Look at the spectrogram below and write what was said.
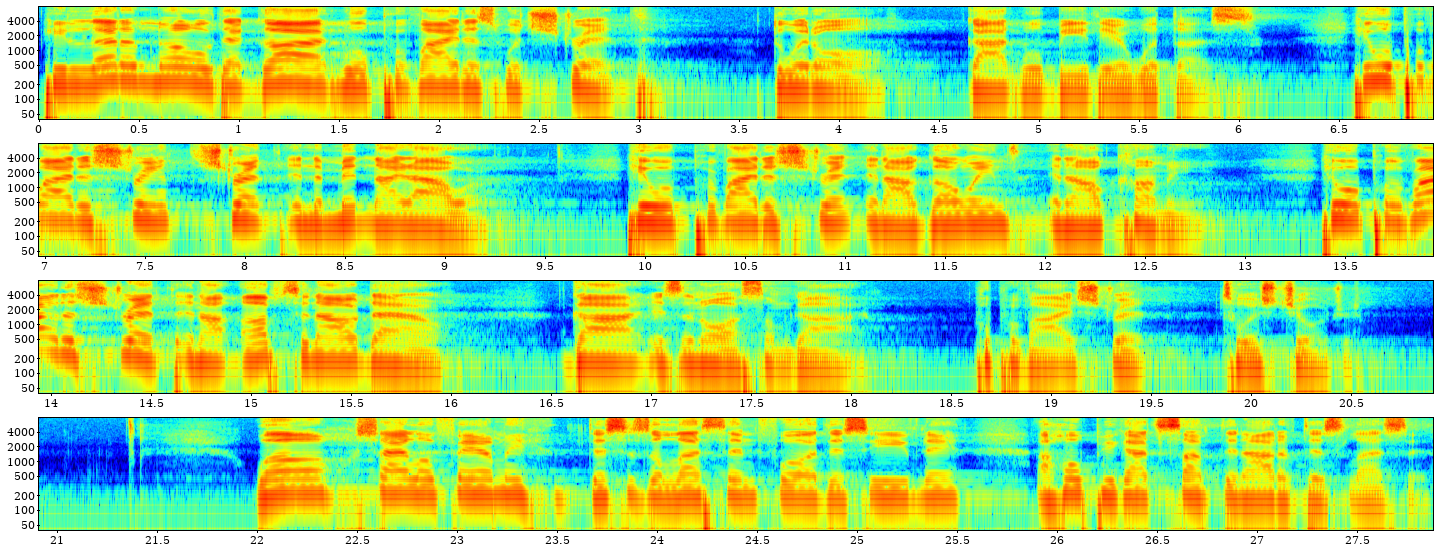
He let him know that God will provide us with strength through it all. God will be there with us. He will provide us strength, strength in the midnight hour. He will provide us strength in our goings and our coming. He will provide us strength in our ups and our downs. God is an awesome God who provides strength to his children. Well, Shiloh family, this is a lesson for this evening. I hope you got something out of this lesson.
